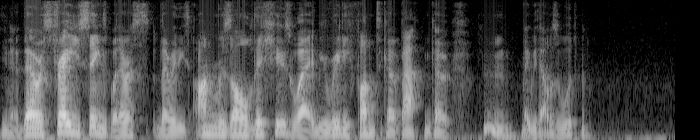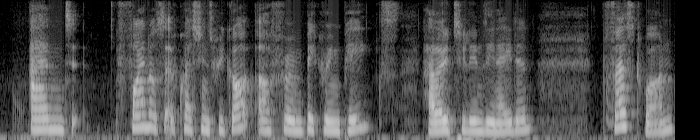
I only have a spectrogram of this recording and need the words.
You know, there are strange things, but there are there are these unresolved issues where it'd be really fun to go back and go, hmm, maybe that was a woodman. And final set of questions we got are from Bickering Peaks. Hello to Lindsay and Aidan. First one,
